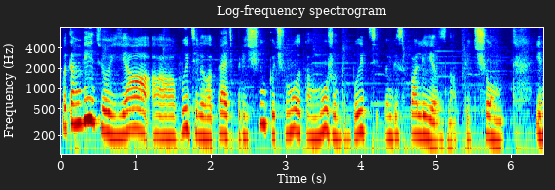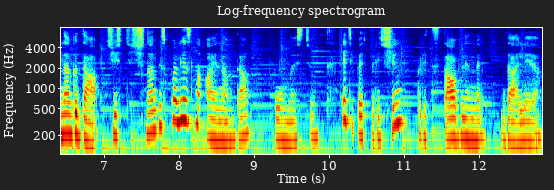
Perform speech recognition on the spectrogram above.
В этом видео я а, выделила 5 причин, почему это может быть бесполезно. Причем иногда частично бесполезно, а иногда полностью. Эти 5 причин представлены далее.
